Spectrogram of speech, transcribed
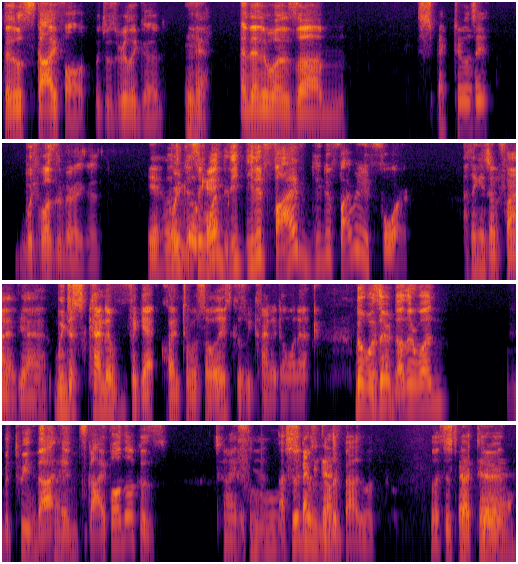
Then it was Skyfall, which was really good, Yeah. and then it was um, Spectre was it? which wasn't very good. Yeah. Were you missing okay. one? Did he? He did five. Did he do five or did he do four? I think he's on five. Yeah. We just kind of forget Quantum of Solace because we kind of don't want to. No, was there another one between Which that and Skyfall though? Because Skyfall. I feel like there was another bad one. No, it's Spectre. Spectre.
